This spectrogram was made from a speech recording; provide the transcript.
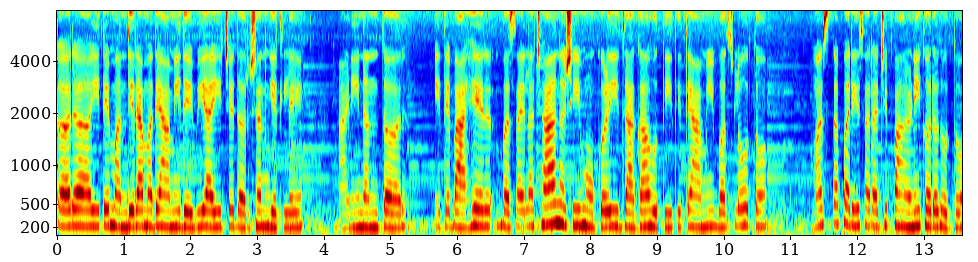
तर इथे मंदिरामध्ये आम्ही देवी आईचे दर्शन घेतले आणि नंतर इथे बाहेर बसायला छान अशी मोकळी जागा होती. तिथे आम्ही बसलो होतो. मस्त परिसराची पाहणी करत होतो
